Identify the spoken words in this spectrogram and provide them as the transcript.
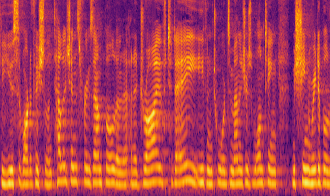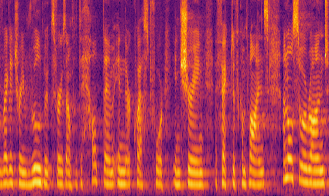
the use of artificial intelligence, for example, and a, and a drive today even towards managers wanting machine readable regulatory rule books, for example, to help them in their quest for ensuring effective compliance compliance, and also around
